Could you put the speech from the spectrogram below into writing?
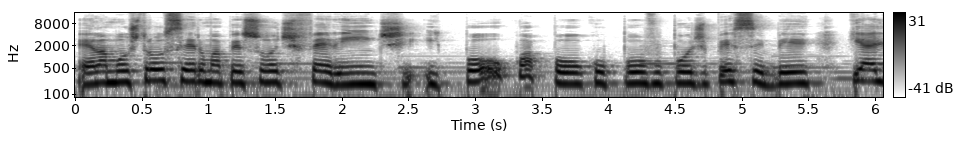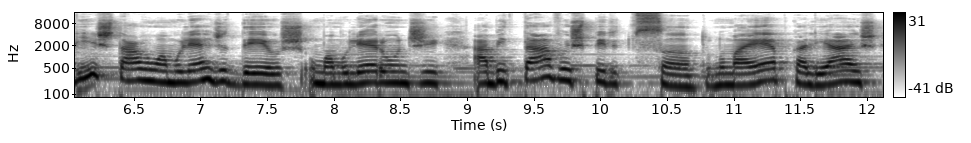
Ela mostrou ser uma pessoa diferente e pouco a pouco o povo pôde perceber que ali estava uma mulher de Deus, uma mulher onde habitava o Espírito Santo, numa época, aliás,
